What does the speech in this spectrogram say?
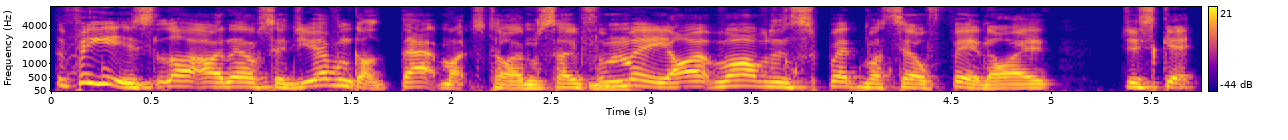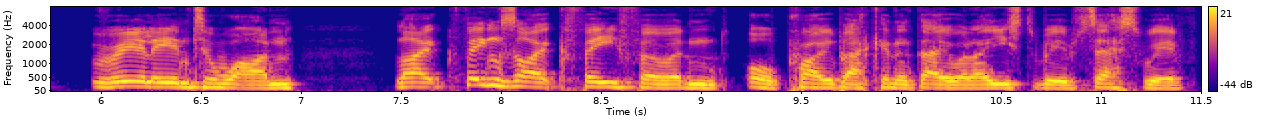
the thing is, like Inel said, you haven't got that much time. So for me, I, rather than spread myself thin, I just get really into one. Like things like FIFA and or Pro back in the day when I used to be obsessed with.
